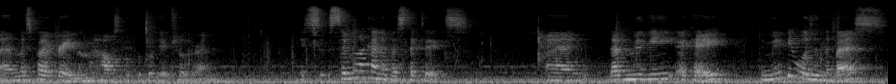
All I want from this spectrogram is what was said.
Uh, Miss Grade and House of Peculiar Children. It's similar kind of aesthetics. And that movie, okay, the movie wasn't the best.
